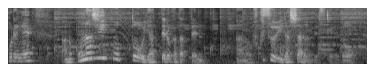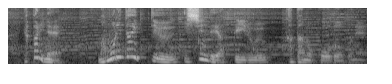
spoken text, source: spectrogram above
これねあの同じことをやってる方ってあの複数いらっしゃるんですけれどやっぱりね守りたいっていう一心でやっている方の行動とね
